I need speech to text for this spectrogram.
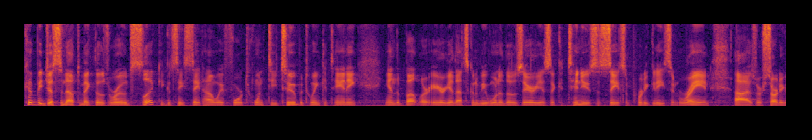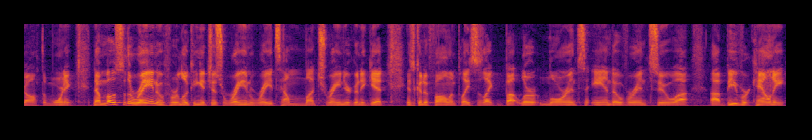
could be just enough to make those roads slick. You can see State Highway 422 between Kittanning and the Butler area. That's going to be one of those areas that continues to see some pretty decent rain uh, as we're starting off the morning. Now, most of the rain, if we're looking at just rain rates, how much rain you're going to get, it's going to fall in places like Butler, Lawrence, and over into uh, uh, Beaver County.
